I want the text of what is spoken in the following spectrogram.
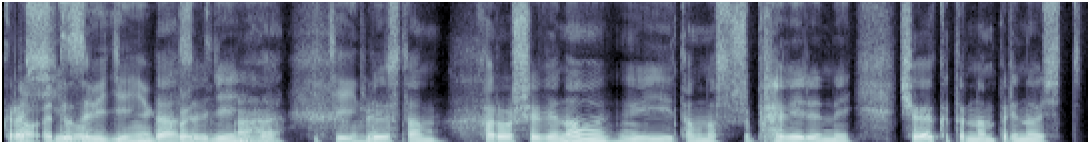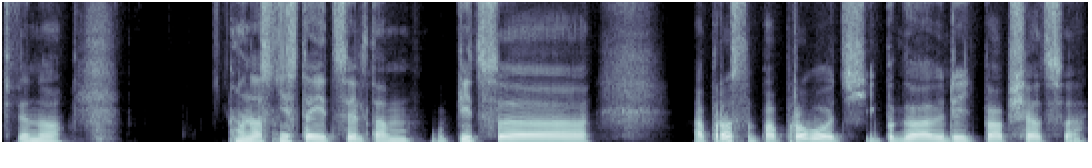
красиво. Ну, это заведение Да, заведение, ага, да. Питейное. Плюс там хорошее вино, и там у нас уже проверенный человек, который нам приносит это вино. У нас не стоит цель там упиться, а просто попробовать и поговорить, пообщаться.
